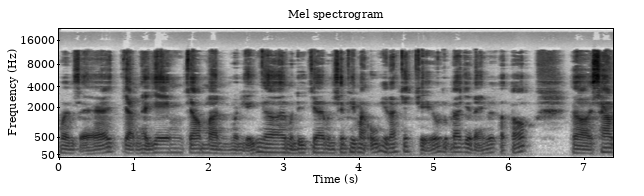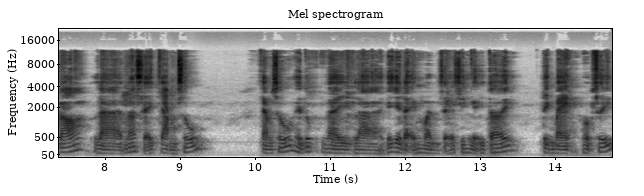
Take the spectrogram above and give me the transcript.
mình sẽ dành thời gian cho mình mình nghỉ ngơi mình đi chơi mình xem phim ăn uống gì đó các kiểu. Lúc đó giai đoạn rất là tốt. Rồi sau đó là nó sẽ trầm xuống trầm xuống thì lúc này là cái giai đoạn mình sẽ suy nghĩ tới tiền bạc một xí.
